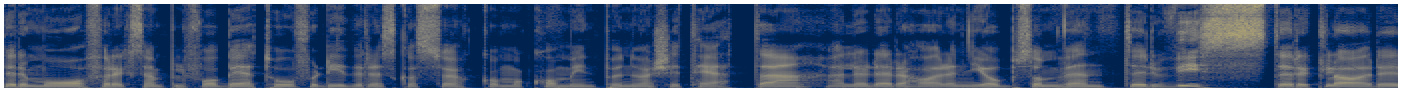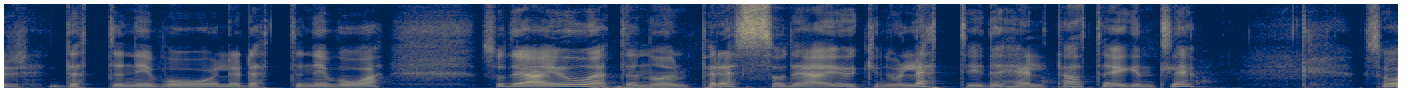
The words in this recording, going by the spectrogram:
dere må f.eks. Få B2 fordi dere skal søke om å komme inn på universitetet, eller dere har en jobb som venter hvis dere klarer dette nivået eller dette nivået. Så det er jo et enormt press, og det er jo ikke noe lett i det hele tatt, egentlig. Så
